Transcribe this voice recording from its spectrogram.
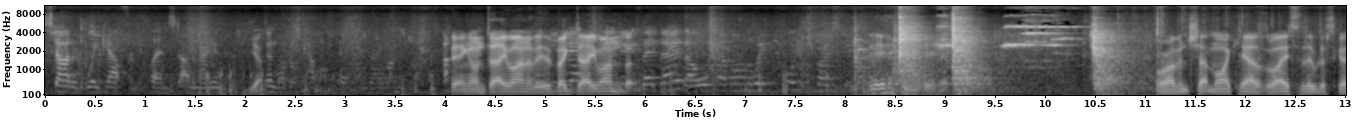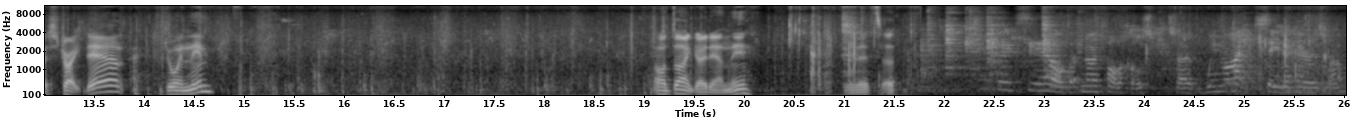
started a week out from your plan starter mating. Yeah. Then they'll just come on bang on day one. Being on day one, it'll be a big day one, but That day, they'll all come on the week before you're supposed to. yeah. Or I haven't shut my cows away, so they'll just go straight down, join them. Oh, don't go down there. Yeah, that's it. Big CL, but no follicles, so we might see CIDR her as well.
